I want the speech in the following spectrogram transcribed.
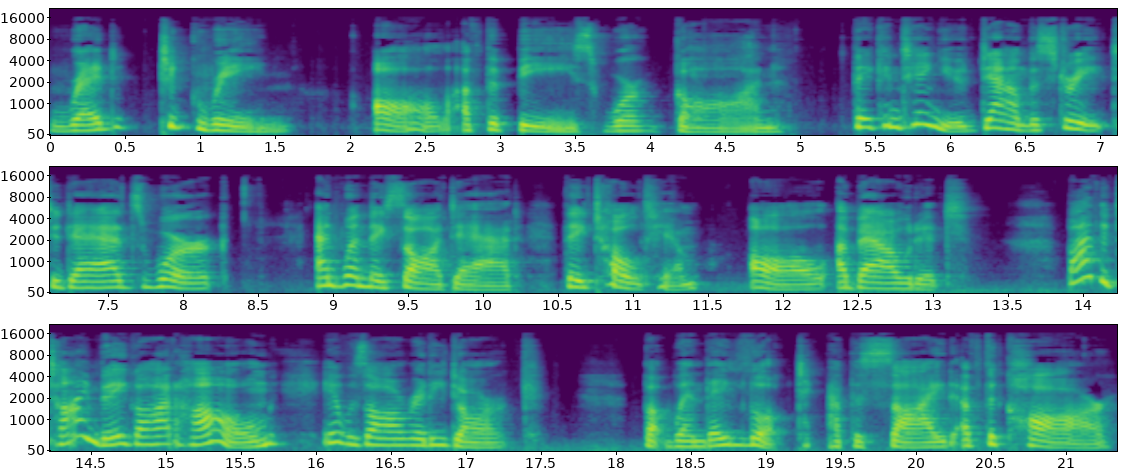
red to green, all of the bees were gone. They continued down the street to Dad's work, and when they saw Dad, they told him all about it. By the time they got home, it was already dark. But when they looked at the side of the car,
